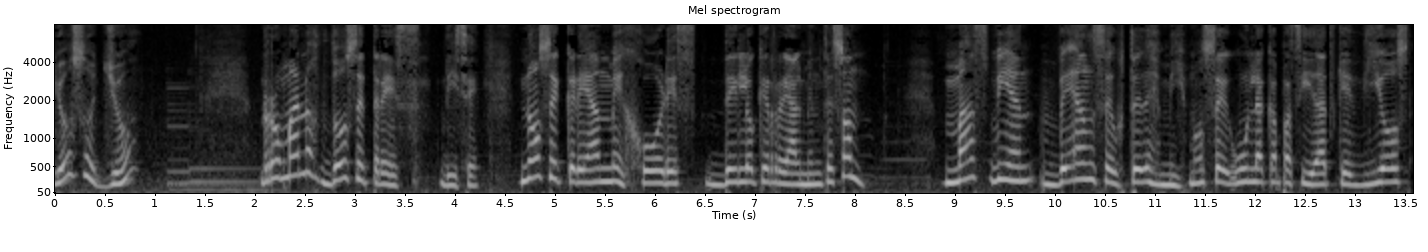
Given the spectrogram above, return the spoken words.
orgulloso yo? Romanos 12:3 dice, no se crean mejores de lo que realmente son. Más bien, véanse ustedes mismos según la capacidad que Dios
